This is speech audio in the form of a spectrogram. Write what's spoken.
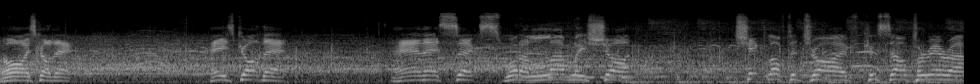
Oh, he's got that. He's got that. And that's six. What a lovely shot. Check lofted drive. Kusal Perera.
